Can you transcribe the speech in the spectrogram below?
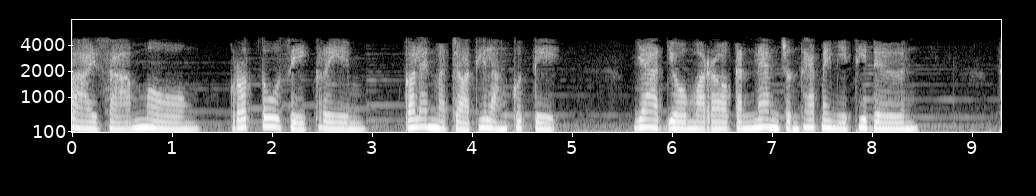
บ่ายสามโมง รถตู้สีครีม ก็แล่นมาจอดที่หลังกุฏิญาติโยมมารอกันแน่นจนแทบไม่มีที่เดิน แท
